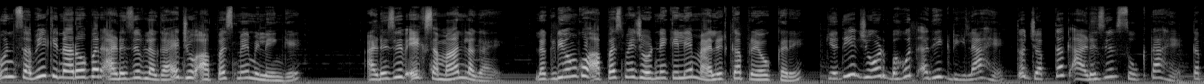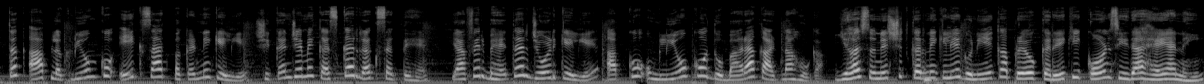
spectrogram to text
उन सभी किनारों पर एडेसिव लगाए जो आपस में मिलेंगे। एडेसिव एक समान लगाए। लकड़ियों को आपस में जोड़ने के लिए मैलेट का प्रयोग करें। यदि जोड़ बहुत अधिक ढीला है तो जब तक एडेसिव सूखता है, तब तक आप लकड़ियों को एक साथ पकड़ने के लिए शिकंजे में कसकर रख सकते हैं, या फिर बेहतर जोड़ के लिए आपको उंगलियों को दोबारा काटना होगा। यह सुनिश्चित करने के लिए गुनिये का प्रयोग करें कि कौन सीधा है या नहीं।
